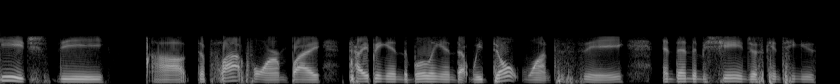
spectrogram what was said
teach the uh, the platform by typing in the boolean that we don't want to see, and then the machine just continues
